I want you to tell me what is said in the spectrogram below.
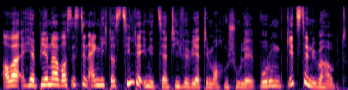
Aber Herr Birner, was ist denn eigentlich das Ziel der Initiative Werte machen Schule? Worum geht's denn überhaupt?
